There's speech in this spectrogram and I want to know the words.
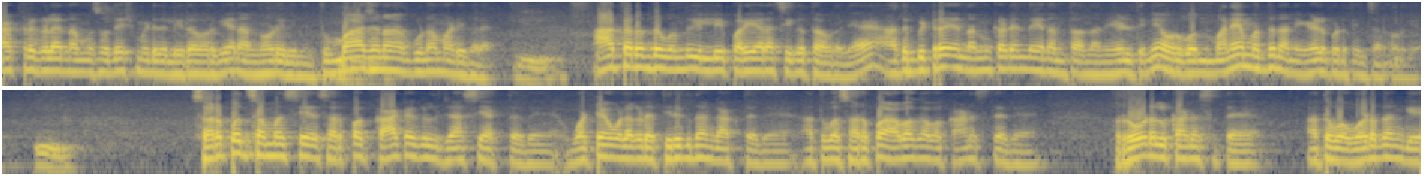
ಡಾಕ್ಟರ್ಗಳೇ ನಮ್ಮ ಸ್ವದೇಶ್ ಮೀಡಿಯಾದಲ್ಲಿ ಇರೋರಿಗೆ ನಾನು ನೋಡಿದ್ದೀನಿ ತುಂಬಾ ಜನ ಗುಣ ಮಾಡಿದ್ದಾರೆ. ಆ ಥರದ್ದು ಒಂದು ಇಲ್ಲಿ ಪರಿಹಾರ ಸಿಗುತ್ತೆ ಅವ್ರಿಗೆ. ಅದು ಬಿಟ್ಟರೆ ನನ್ನ ಕಡೆಯಿಂದ ಏನಂತ ನಾನು ಹೇಳ್ತೀನಿ. ಅವ್ರಿಗೊಂದು ಮನೆ ಮದ್ದು ನಾನು ಹೇಳ್ಬಿಡ್ತೀನಿ ಸರ್ ಅವ್ರಿಗೆ. ಸರ್ಪದ ಸಮಸ್ಯೆ ಸರ್ಪ ಕಾಟಗಳು ಜಾಸ್ತಿ ಆಗ್ತದೆ. ಹೊಟ್ಟೆ ಒಳಗಡೆ ತಿರುಗ್ದಂಗೆ ಆಗ್ತದೆ. ಅಥವಾ ಸರ್ಪ ಆವಾಗ ಅವಾಗ ಕಾಣಿಸ್ತಾ ಇದೆ. ರೋಡಲ್ಲಿ ಕಾಣಿಸುತ್ತೆ. ಅಥವಾ ಒಡೆದಂಗೆ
